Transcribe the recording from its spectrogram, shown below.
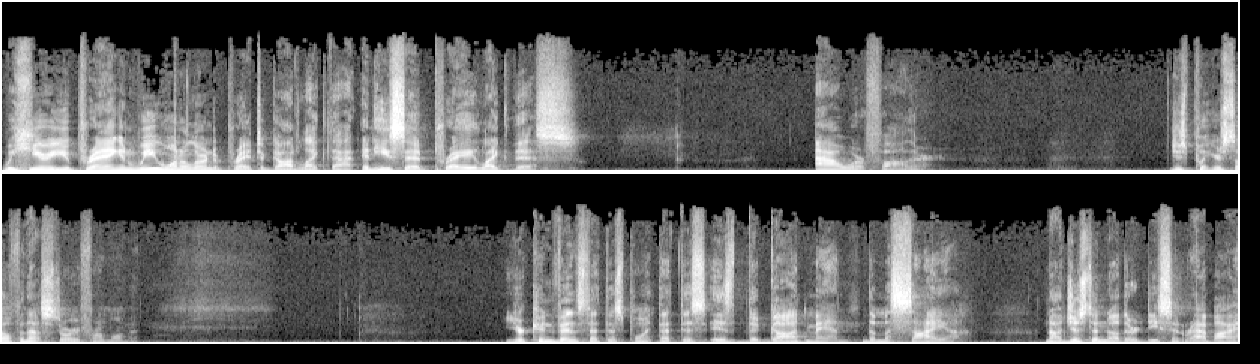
We hear you praying, and we want to learn to pray to God like that. And he said, Pray like this Our Father. Just put yourself in that story for a moment you're convinced at this point that this is the God man, the Messiah, not just another decent rabbi,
